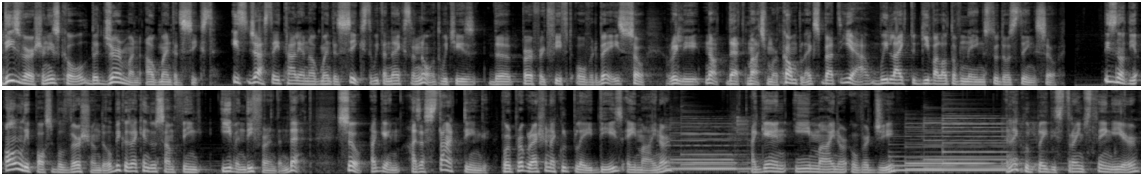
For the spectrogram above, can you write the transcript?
This version is called the German augmented sixth. It's just the Italian augmented sixth with an extra note, which is the perfect fifth over the bass, so really not that much more complex, but yeah, we like to give a lot of names to those things, so this is not the only possible version though, because I can do something even different than that. So again, as a starting chord progression, I could play this A minor, again E minor over G, and I could play this strange thing here.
